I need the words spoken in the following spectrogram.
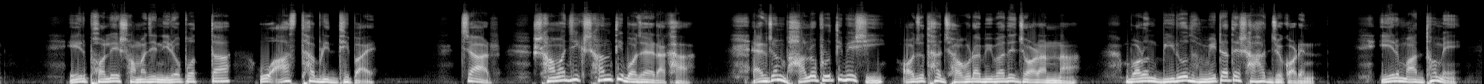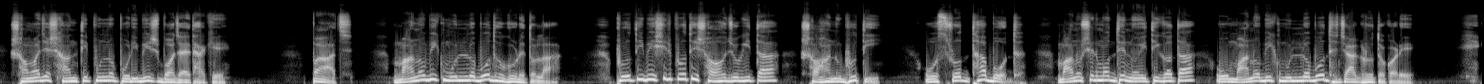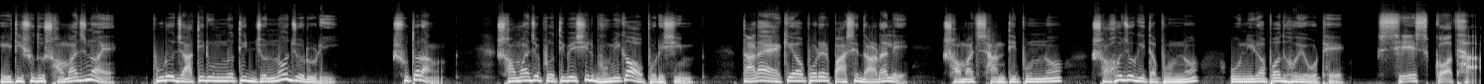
এর ফলে সমাজে নিরাপত্তা ও আস্থা বৃদ্ধি পায়। চার, সামাজিক শান্তি বজায় রাখা। একজন ভালো প্রতিবেশী অযথা ঝগড়া বিবাদে জড়ান না, বরং বিরোধ মেটাতে সাহায্য করেন। এর মাধ্যমে সমাজে শান্তিপূর্ণ পরিবেশ বজায় থাকে। পাঁচ, মানবিক মূল্যবোধ গড়ে তোলা। প্রতিবেশীর প্রতি সহযোগিতা, সহানুভূতি ও শ্রদ্ধাবোধ মানুষের মধ্যে নৈতিকতা ও মানবিক মূল্যবোধ জাগ্রত করে। এটি শুধু সমাজ নয়, পুরো জাতির উন্নতির জন্য জরুরি। সুতরাং, সমাজ ও প্রতিবেশীর ভূমিকা অপরিসীম। তারা একে অপরের পাশে দাঁড়ালে সমাজ শান্তিপূর্ণ, সহযোগিতাপূর্ণ ও নিরাপদ হয়ে ওঠে। শেষ কথা।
